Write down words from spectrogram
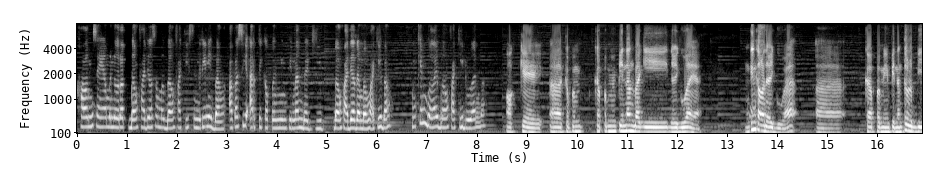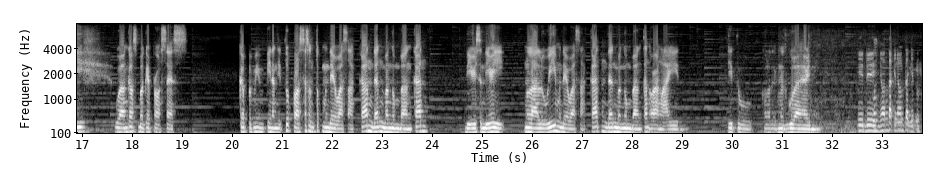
Kalau misalnya menurut Bang Fadil sama Bang Fakih sendiri nih Bang, apa sih arti kepemimpinan bagi Bang Fadil dan Bang Fakih Bang? Mungkin boleh Bang Fakih duluan Bang. Oke, uh, kepem kepemimpinan bagi dari gua ya. Mungkin kalau dari gua, uh, kepemimpinan tuh lebih gua anggap sebagai proses. Kepemimpinan itu proses untuk mendewasakan dan mengembangkan diri sendiri melalui mendewasakan dan mengembangkan orang lain. Gitu kalau menurut gue ini. Ide nyontek nyontek gitu.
